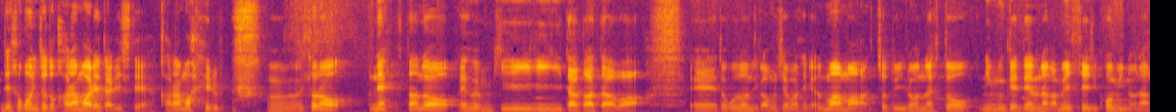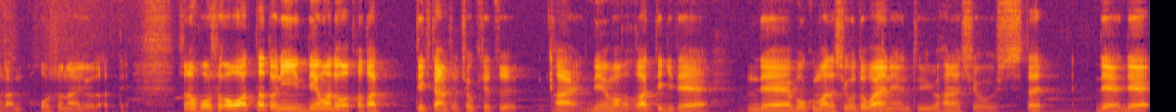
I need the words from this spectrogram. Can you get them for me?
でそこにちょっと絡まれたりして絡まれる、うん、そのねスタンド FM 聞いた方は、えー、とご存知かもしれませんけどまあまあちょっといろんな人に向けてのなんかメッセージ込みのなんか放送内容だって。その放送が終わった後に電話とかかかってきたんですよ直接。はい。電話がかかってきてで僕まだ仕事場やねんという話をしてでで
